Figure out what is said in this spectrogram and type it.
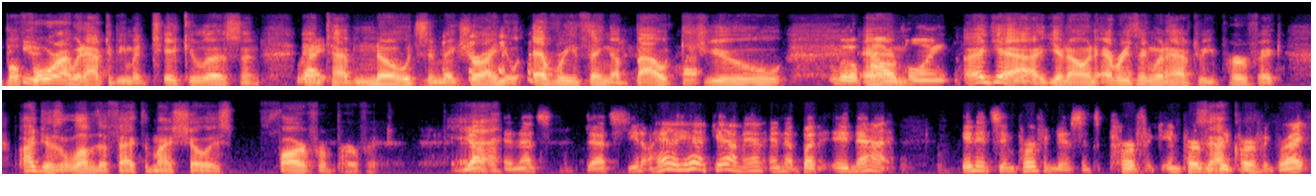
Before I would have to be meticulous and, right. and have notes and make sure I knew everything about uh, you. Little PowerPoint. And, uh, yeah, you know, and everything would have to be perfect. I just love the fact that my show is far from perfect. Yeah. Yep. And that's that's you know, hell yeah, yeah, man. And but in that in its imperfectness, it's perfect, imperfectly exactly. perfect, right?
